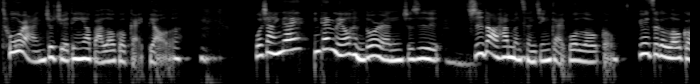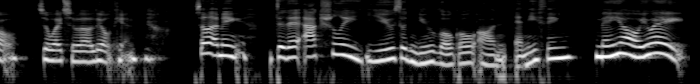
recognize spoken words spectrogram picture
突然就决定要把 logo 改掉了。我想应该应该没有很多人就是知道他们曾经改过 logo，因为这个 logo 只维持了六天。So I mean, did they actually use a new logo on anything? 没有，因为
